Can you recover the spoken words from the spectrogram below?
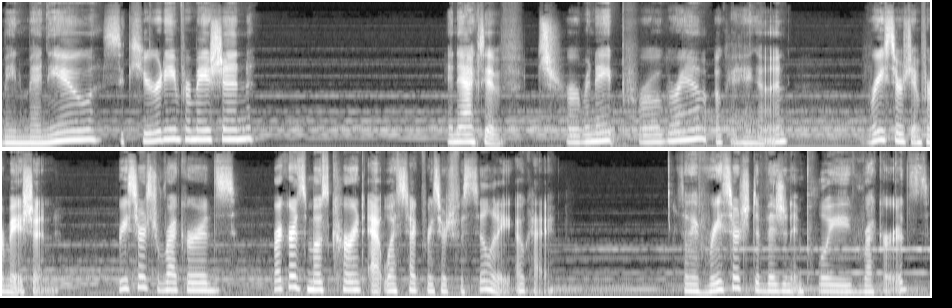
Main menu. Security information. Inactive. Terminate program. Okay, hang on. Research information. Research records. Records most current at Westech Research Facility. Okay. So we have Research Division employee records.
